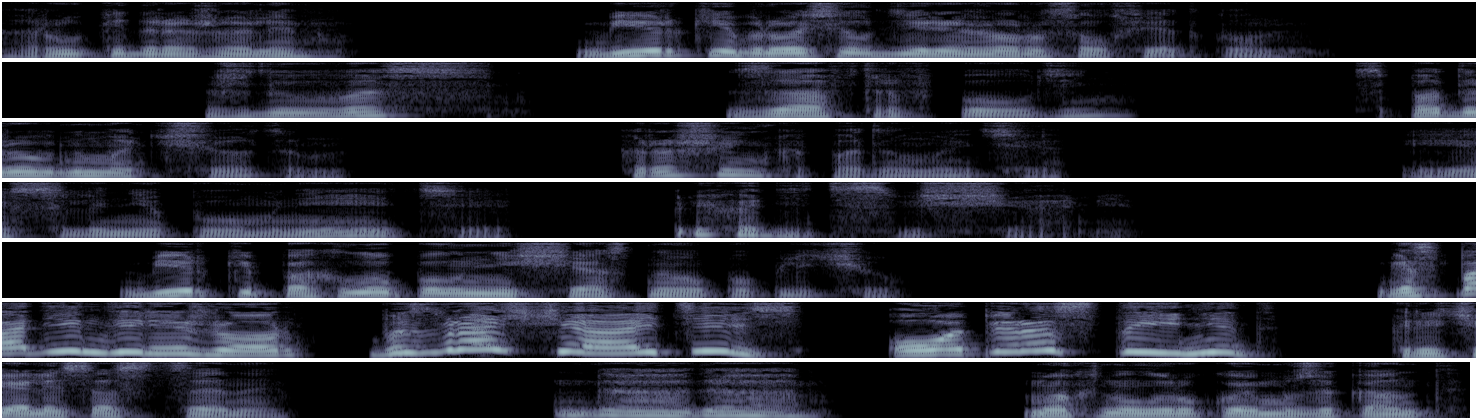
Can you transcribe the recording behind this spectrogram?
руки дрожали. Бирки бросил дирижеру салфетку. «Жду вас завтра в полдень с подробным отчетом. Хорошенько подумайте. Если не поумнеете, приходите с вещами». Бирки похлопал несчастного по плечу. «Господин дирижер, возвращайтесь! Опера стынет!» — кричали со сцены. «Да, да», — махнул рукой музыкант,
